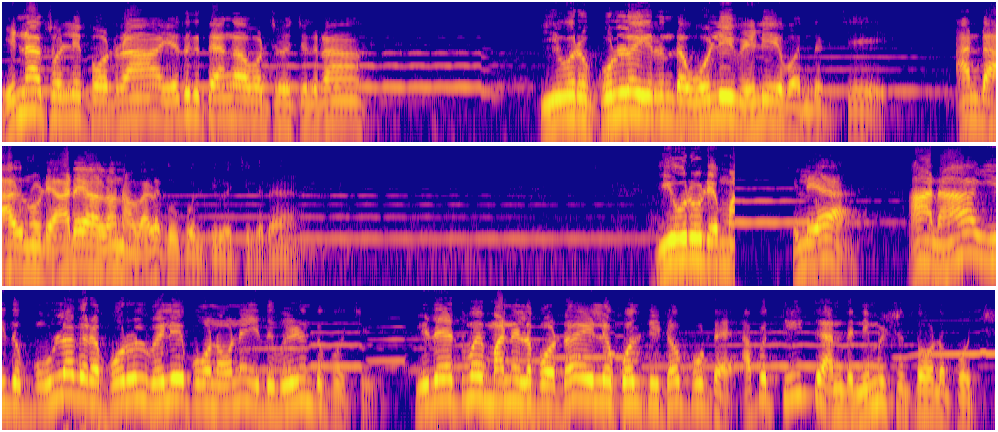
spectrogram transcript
என்ன சொல்லி போடுறான்? எதுக்கு தேங்காய் உடச்சி வச்சுக்கிறான்? இவருக்குள்ளே இருந்த ஒளி வெளியே வந்துடுச்சு. அந்த அதனுடைய அடையாளம் நான் விளக்கு கொளுத்தி வச்சுக்கிறேன். இவருடைய இல்லையா? ஆனால் இது உள்ளகிற பொருள் வெளியே போன இது விழுந்து போச்சு. இதை எடுத்து போய் மண்ணில் போட்டோ இல்லை கொளுத்திட்டோ பூட்ட. அப்போ தீட்டு அந்த நிமிஷத்தோட போச்சு.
